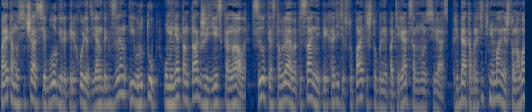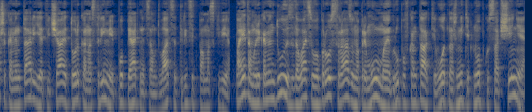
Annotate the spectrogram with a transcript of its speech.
Поэтому сейчас все блогеры переходят в Яндекс.Дзен и в Рутуб. У меня там также есть каналы. Ссылки оставляю в описании. Переходите, вступайте, чтобы не потерять со мной связь. Ребят, обратите внимание, что на ваши комментарии я отвечаю только на стриме по пятницам в 20.30 по Москве. Поэтому рекомендую задавать свой вопрос сразу напрямую мою группу ВКонтакте. Вот нажмите кнопку сообщения,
